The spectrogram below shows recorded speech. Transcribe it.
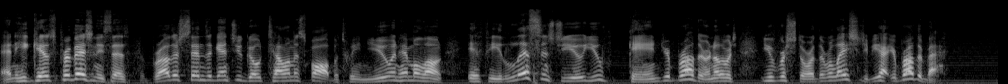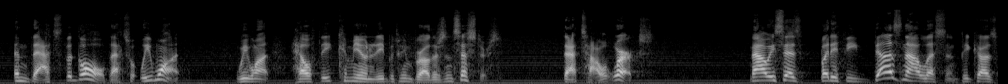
And he gives provision. He says, If brother sins against you, go tell him his fault between you and him alone. If he listens to you, you've gained your brother. In other words, you've restored the relationship. You got your brother back. And that's the goal. That's what we want. We want healthy community between brothers and sisters. That's how it works. Now he says, but if he does not listen, because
